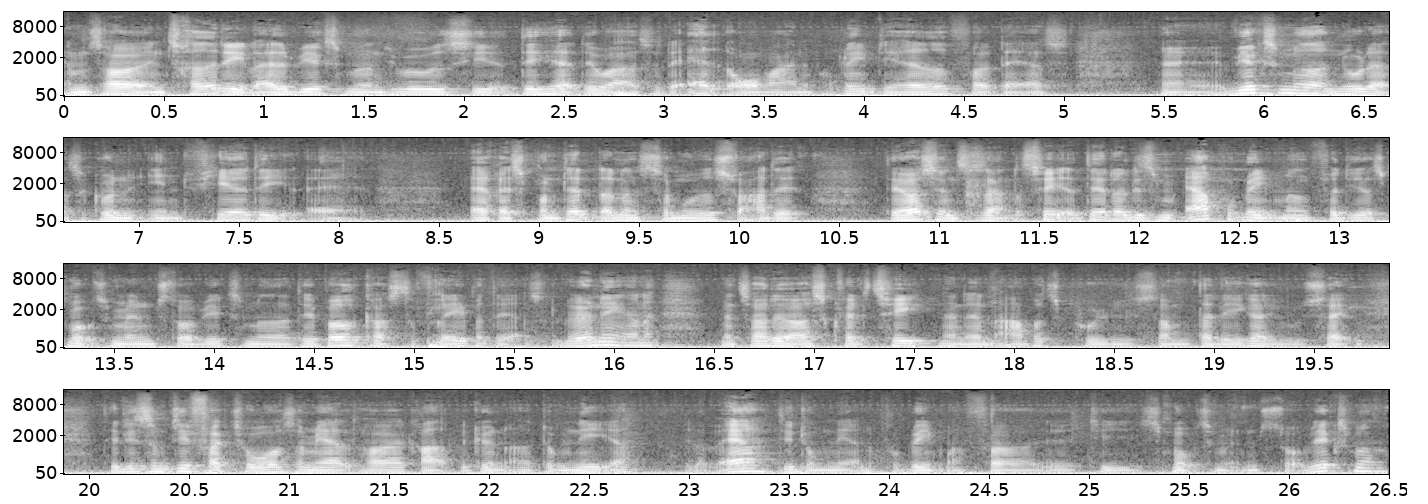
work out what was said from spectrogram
jamen så en tredjedel af alle virksomhederne, de var ude og sige, at det her, det var altså det alt overvejende problem, de havde for deres øh, virksomheder. Nu er det altså kun en fjerdedel af, af respondenterne, som ude det. Det er også interessant at se, at det, der ligesom er problemet for de her små til mellemstore virksomheder, det er både cost of labor, det er altså lønningerne, men så er det også kvaliteten af den arbejdspulje, som der ligger i USA. Det er ligesom de faktorer, som i alt højere grad begynder at dominere, eller være de dominerende problemer for øh, de små til mellemstore virksomheder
